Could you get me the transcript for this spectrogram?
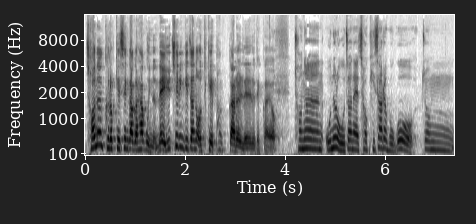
저는 그렇게 생각을 하고 있는데 유채린 기자는 어떻게 평가를 내려도 될까요? 저는 오늘 오전에 저 기사를 보고 좀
